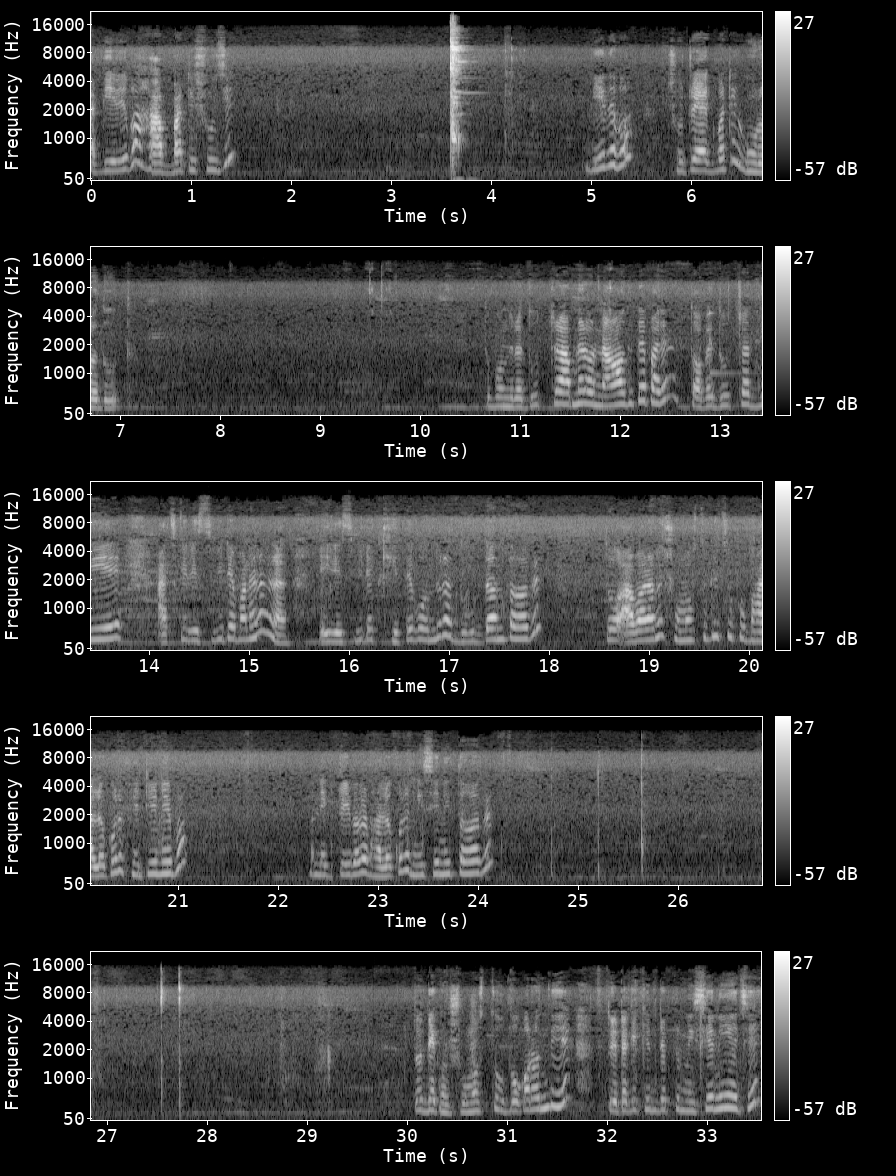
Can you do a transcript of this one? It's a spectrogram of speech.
আর দিয়ে দেবো হাফ বাটি সুজি। দিয়ে দেবো ছোট এক বাটি গুঁড়ো দুধ। তো বন্ধুরা, দুধটা আপনারা নাও দিতে পারেন, তবে দুধটা দিয়ে আজকে রেসিপিটা বানানো না, এই রেসিপিটা খেতে বন্ধুরা দুর্দান্ত হবে। তো আবার আমি সমস্ত কিছু খুব ভালো করে ফেটিয়ে নেব। মানে একটু এইভাবে ভালো করে মিশিয়ে নিতে হবে। তো দেখুন, সমস্ত উপকরণ দিয়ে তো এটাকে কিন্তু একটু মিশিয়ে নিয়েছে।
